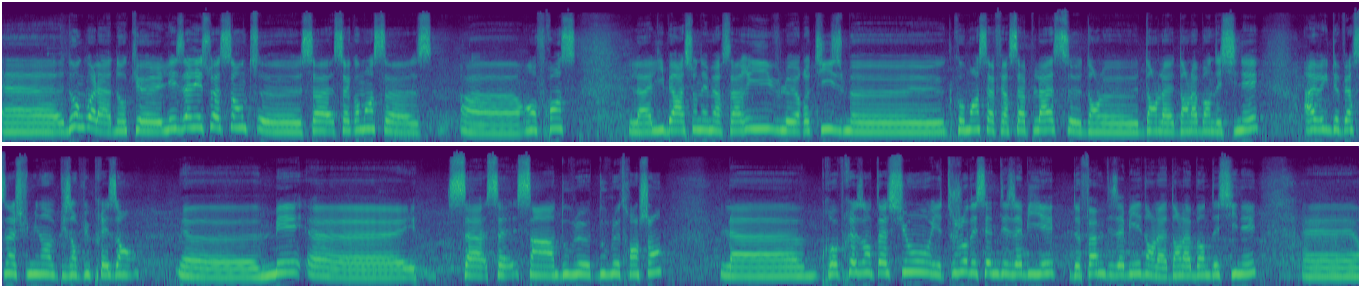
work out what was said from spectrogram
Euh, donc voilà, donc euh, les années 60, euh, ça, commence en France. La libération des mœurs arrive, le érotisme commence à faire sa place dans, la, bande dessinée, avec des personnages féminins de plus en plus présents. Mais ça, ça- a un double, double tranchant. La représentation, il y a toujours des scènes déshabillées, de femmes déshabillées dans la, dans la bande dessinée. Euh,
